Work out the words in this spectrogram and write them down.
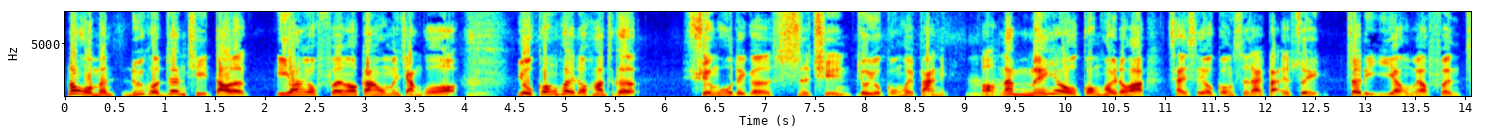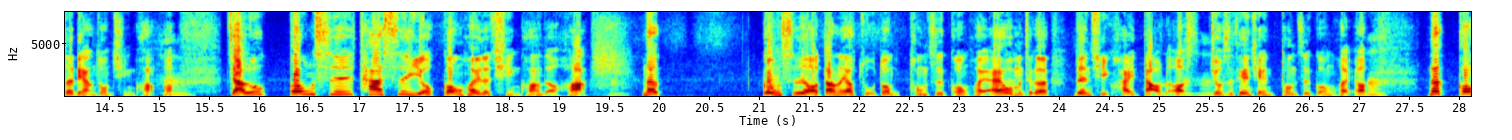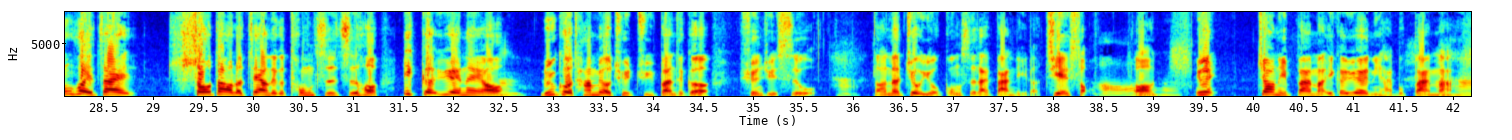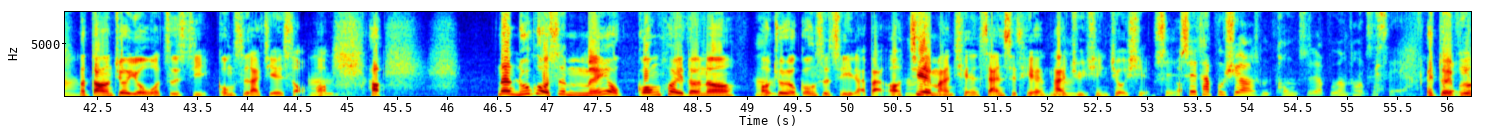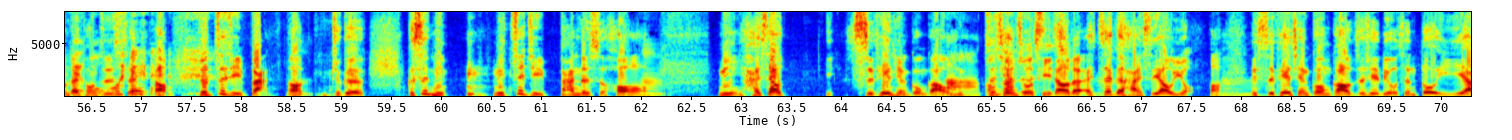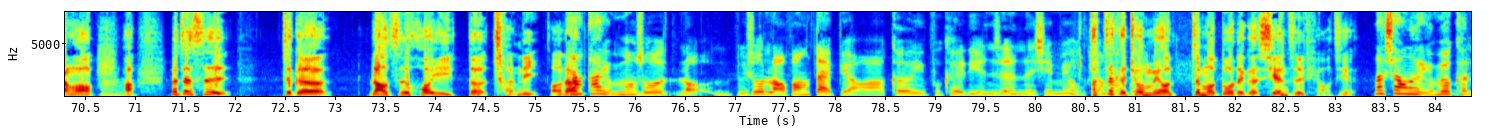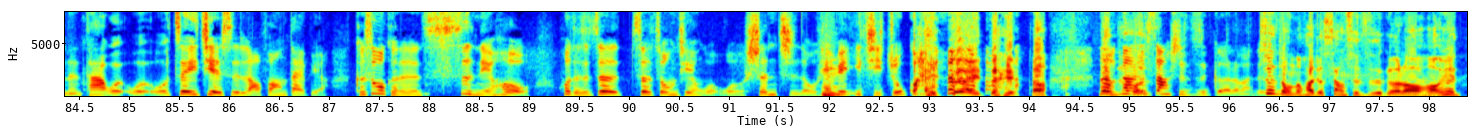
那我们如果任期到了。一样又分哦，刚刚我们讲过哦，嗯，有工会的话，这个选务的一个事情就由工会办理哦。那没有工会的话，才是由公司来办。所以这里一样，我们要分这两种情况哦。假如公司它是有工会的情况的话，那公司哦，当然要主动通知工会，哎，我们这个任期快到了哦，九十天前通知工会哦。那工会在收到了这样的一个通知之后，一个月内哦，嗯、如果他没有去举办这个选举事务，啊，啊，那就由公司来办理了，接手。哦，哦，因为叫你办嘛，一个月你还不办嘛，嗯、那当然就由我自己公司来接手哦。好，那如果是没有工会的呢？哦，就由公司自己来办哦，届满前三十天来举行就行。是，所以他不需要什么通知啊，不用通知谁啊？哎，对，不用再通知谁哦，就自己办 哦。这个，可是你 你自己办的时候，你还是要十天前公告。我们之前所提到的，哎，这个还是要有哦。你十天前公告这些流程都一样哦。好，那这是这个。劳资会议的成立哦，那，他有没有说劳，比如说劳方代表啊，可以不可以连任？那些没有啊，这个就没有这么多的一个限制条件。那像那个有没有可能，他我我我这一届是劳方代表，可是我可能四年后，或者是这这中间我我升职了，我现在变一级主管了，嗯欸、对对啊，那那就丧失资格了嘛？对对，这种的话就丧失资格喽，哈、嗯，因为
